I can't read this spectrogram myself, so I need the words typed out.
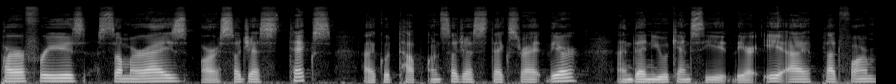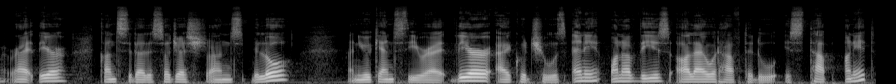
paraphrase, summarize, or suggest text. I could tap on suggest text right there and then you can see their AI platform right there. Consider the suggestions below and you can see right there I could choose any one of these all I would have to do is tap on it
